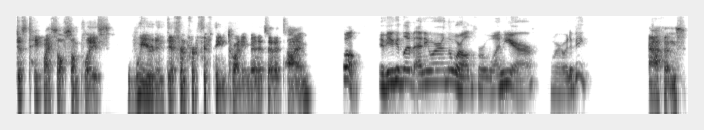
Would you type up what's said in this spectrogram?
just take myself someplace weird and different for 15, 20 minutes at a time. Well, if you could live anywhere in the world for one year, where would it be? Athens.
